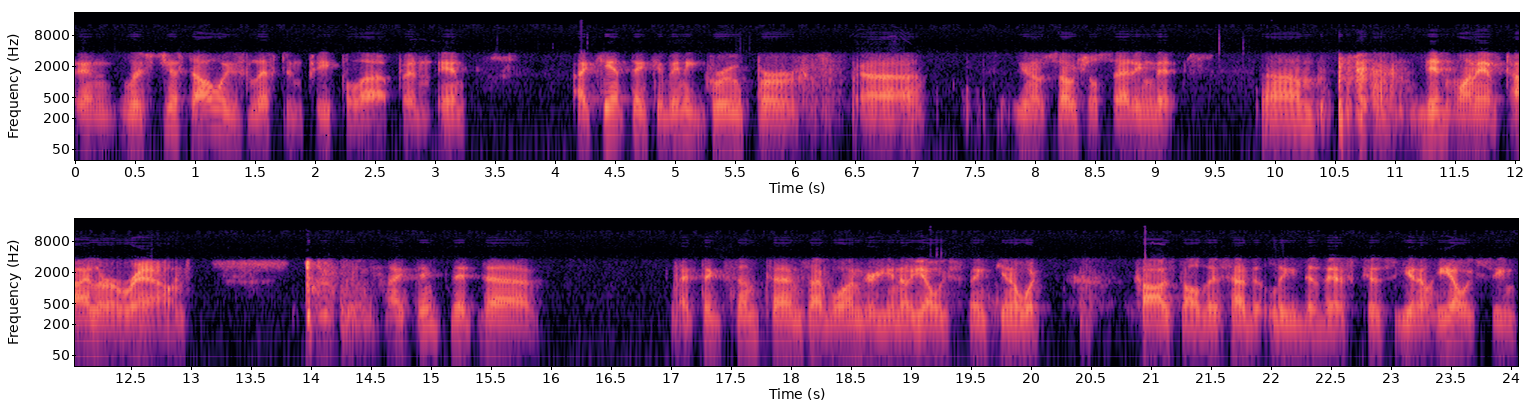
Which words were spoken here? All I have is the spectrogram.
and was just always lifting people up, and and I can't think of any group or uh, you know social setting that um, didn't want to have Tyler around. I think that uh, I think sometimes I wonder. You know, you always think, you know, what caused all this? How did it lead to this? Because you know, he always seemed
